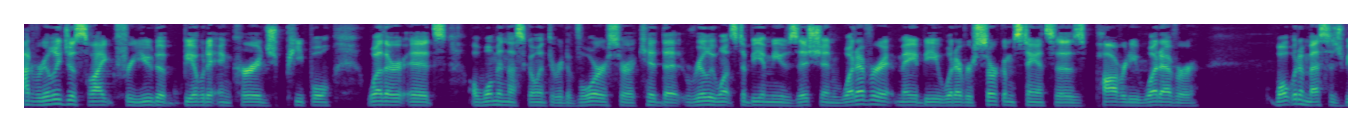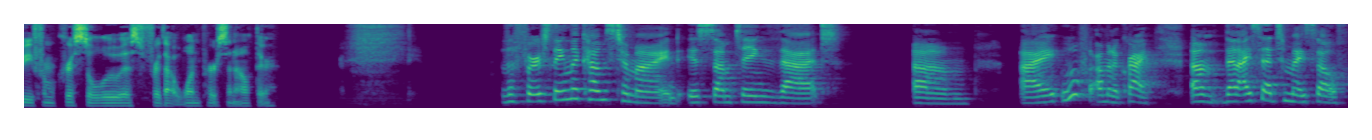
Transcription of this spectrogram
I'd really just like for you to be able to encourage people, whether it's a woman that's going through a divorce or a kid that really wants to be a musician, whatever it may be, whatever circumstances, poverty, whatever. What would a message be from Crystal Lewis for that one person out there? The first thing that comes to mind is something that um, I, oof, I'm going to cry, um, that I said to myself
